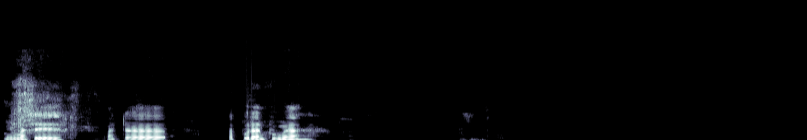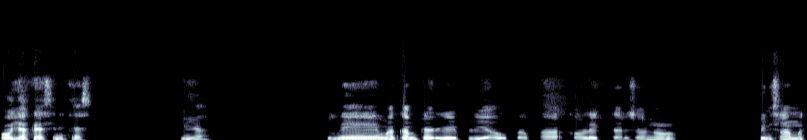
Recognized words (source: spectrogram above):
Ini masih ada taburan bunga oh ya guys ini guys. Ini ya. Ini makam dari beliau Bapak Kolek Darsono bin Slamet.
